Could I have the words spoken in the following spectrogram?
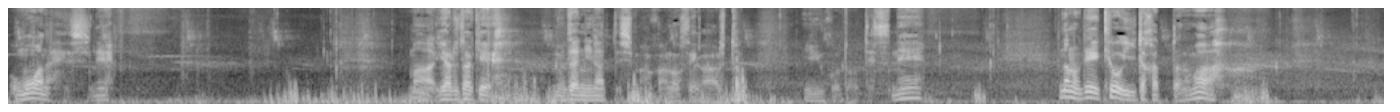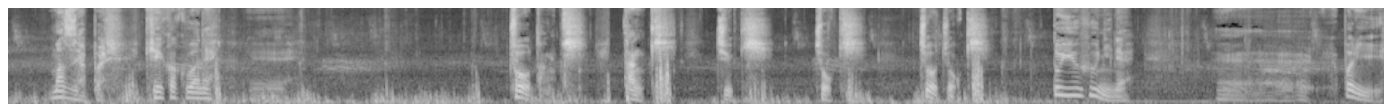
思わないですしね。まあ、やるだけ無駄になってしまう可能性があるということですね。なので今日言いたかったのは、まずやっぱり計画はね、えー、超短期、短期、中期、長期、超長期というふうにね、えー、やっぱり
